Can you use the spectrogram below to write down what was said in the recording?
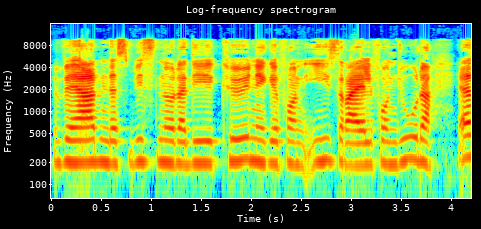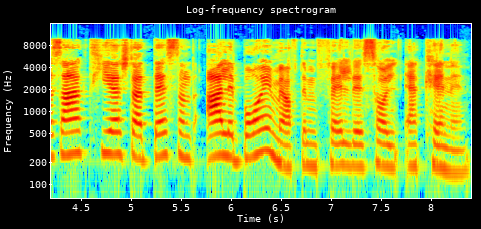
werden das wissen oder die Könige von Israel, von Juda. Er sagt hier stattdessen, und alle Bäume auf dem Felde sollen erkennen.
